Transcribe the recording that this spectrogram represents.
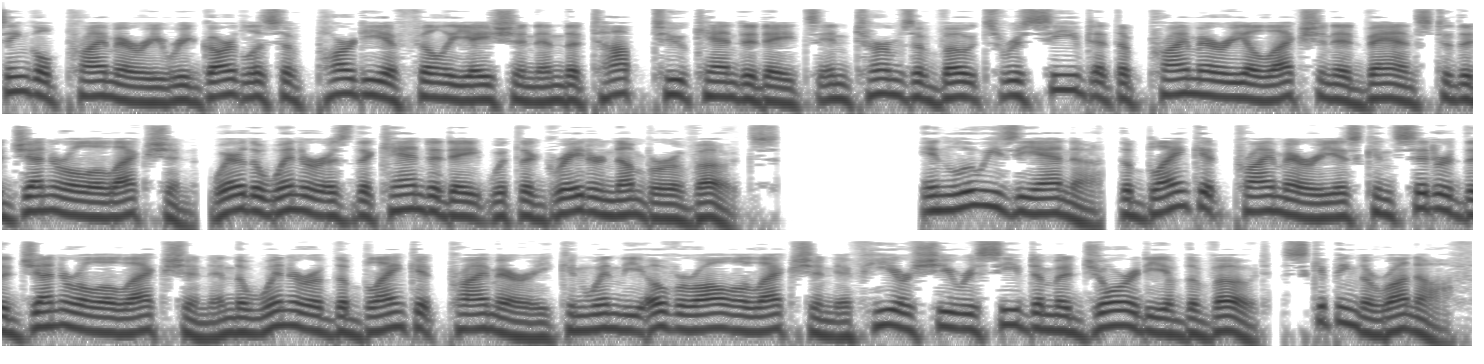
single primary regardless of party affiliation and the top two candidates in terms of votes received at the primary election advance to the general election, where the winner is the candidate with the greater number of votes. In Louisiana, the blanket primary is considered the general election and the winner of the blanket primary can win the overall election if he or she received a majority of the vote, skipping the runoff.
